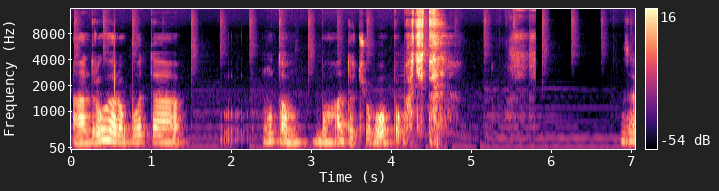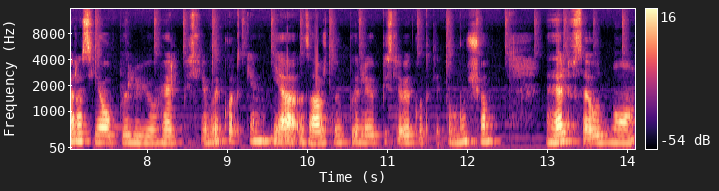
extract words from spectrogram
а друга робота, ну там багато чого побачите. Зараз я опилюю гель після викладки. Я завжди опилюю після викладки, тому що гель все одно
